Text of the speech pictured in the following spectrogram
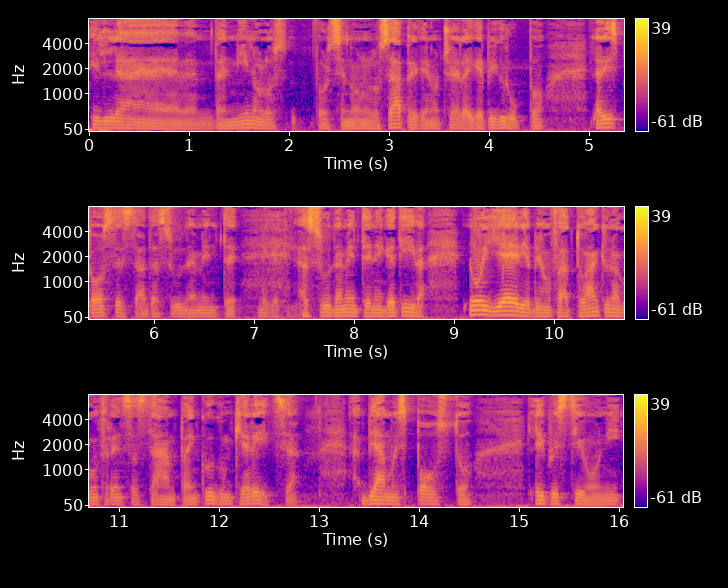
il eh, Vannino lo, forse non lo sa perché non c'era i capigruppo, la risposta è stata assolutamente negativa. assolutamente negativa. Noi ieri abbiamo fatto anche una conferenza stampa in cui con chiarezza abbiamo esposto le questioni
